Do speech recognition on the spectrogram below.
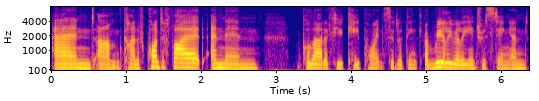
and um, kind of quantify it and then pull out a few key points that I think are really, really interesting. And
